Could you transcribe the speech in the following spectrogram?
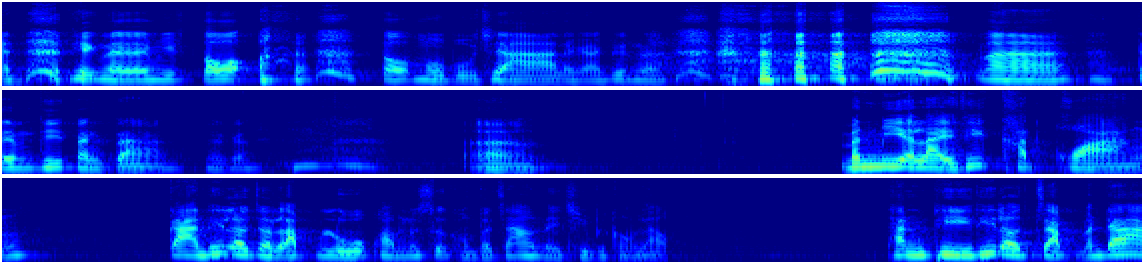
นเรียกหน่อยมีโต๊ะ โต๊ะหมู่บูชานะคะขึ้นมา มาเต็มที่ต่างๆนะคะมันมีอะไรที่ขัดขวางการที่เราจะรับรู้ความรู้สึกของพระเจ้าในชีวิตของเรา ทันทีที่เราจับมันได้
